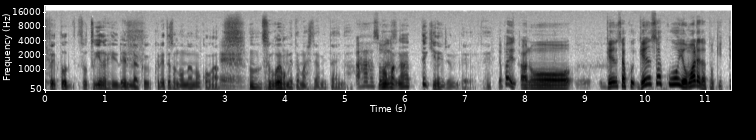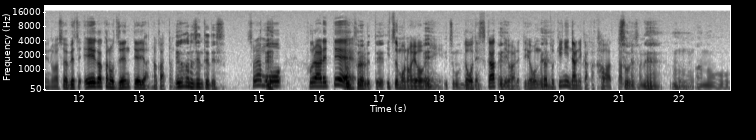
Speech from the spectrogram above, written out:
と言うとそう次の日連絡くれてその女の子が、うん、すごい褒めてましたよみたいな。あーそうのがあって記念順で。やっぱりあのー原作原作を読まれた時っていうのはそれは別に映画化の前提ではなかったんです映画化の前提です。それはもう振られて,、うん振られて。いつものように、ええいつものように。どうですかって言われて読んだ時に何かが変わったみたそいうなですね、うん。あの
